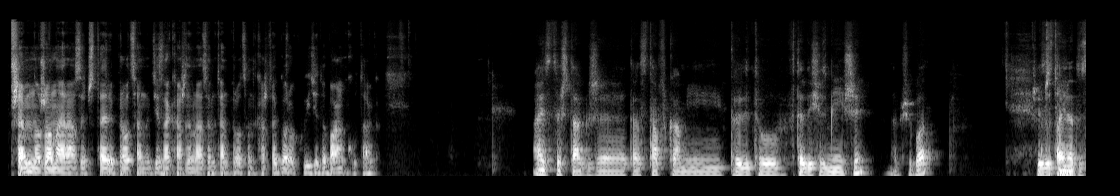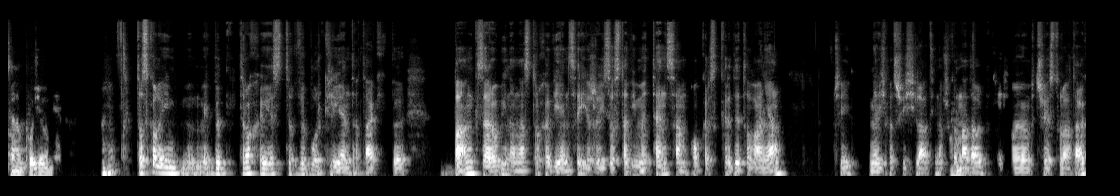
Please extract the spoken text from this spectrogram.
przemnożona razy 4%, gdzie za każdym razem ten procent każdego roku idzie do banku, tak. A jest też tak, że ta stawka mi kredytu wtedy się zmniejszy, na przykład? Czy Znaczy zostaje to- na tym samym poziomie? Mhm. To z kolei mm, jakby trochę jest wybór klienta, tak? Jakby bank zarobi na nas trochę więcej, jeżeli zostawimy ten sam okres kredytowania, czyli mieliśmy 30 lat i na przykład Mhm. nadal kontynuujemy w 30 latach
